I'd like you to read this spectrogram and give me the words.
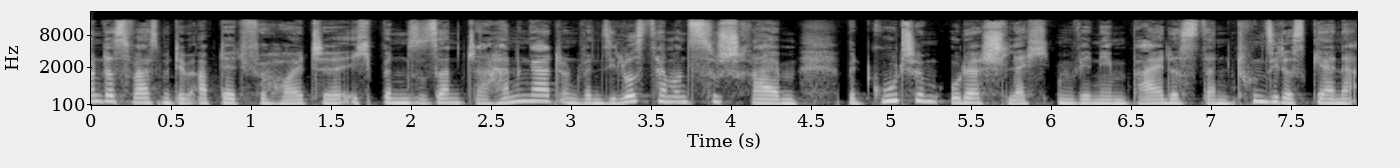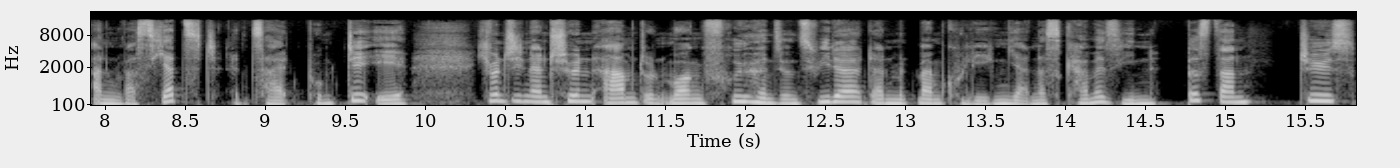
Und das war's mit dem Update für heute. Ich bin Susanne Jahangard und wenn Sie Lust haben, uns zu schreiben, mit gutem oder schlechtem, wir nehmen beides, dann tun Sie das gerne an wasjetzt.zeit.de. Ich wünsche Ihnen einen schönen Abend und morgen früh hören Sie uns wieder, dann mit meinem Kollegen Janis Kamesin. Bis dann. Tschüss.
